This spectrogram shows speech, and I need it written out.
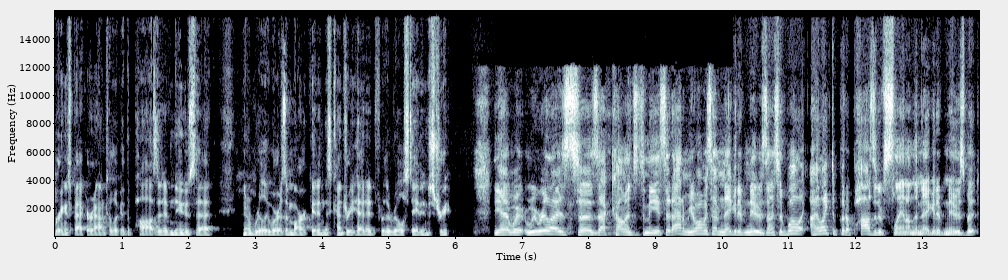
bring us back around to look at the positive news that you know really where is the market in this country headed for the real estate industry. Yeah, we, we realized uh, Zach commented to me. He said, Adam, you always have negative news. And I said, Well, I like to put a positive slant on the negative news. But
